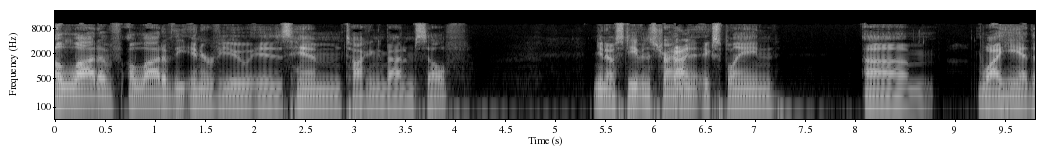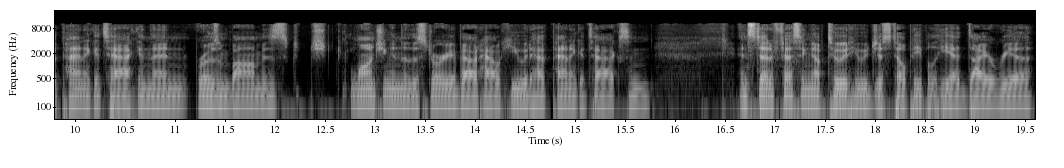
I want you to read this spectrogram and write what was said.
a lot of a lot of the interview is him talking about himself. you know, Stephen's trying Okay. to explain um, why he had the panic attack, and then Rosenbaum is launching into the story about how he would have panic attacks, and instead of fessing up to it, he would just tell people he had diarrhea,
